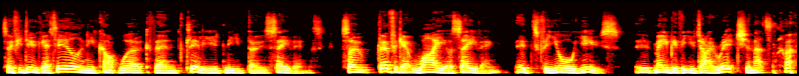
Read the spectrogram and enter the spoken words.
So if you do get ill and you can't work, then clearly you'd need those savings. So don't forget why you're saving. It's for your use. It may be that you die rich and that's not,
